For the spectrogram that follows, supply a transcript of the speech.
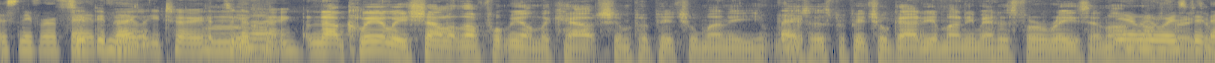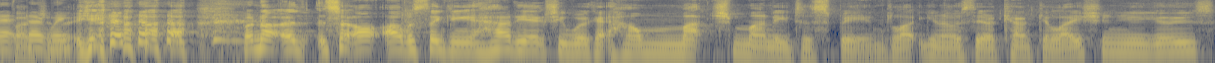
is never a bad Set them thing. early too. It's mm. a good mm. thing. Now, clearly, Charlotte, they've put me on the couch in Perpetual Money Matters, Perpetual Guardian Money Matters for a reason. Yeah, I'm we always do that, don't we? but no, uh, so I, I was thinking, how do you actually work out how much money to spend? Like, you know, is there a calculation you use?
